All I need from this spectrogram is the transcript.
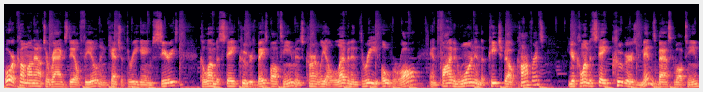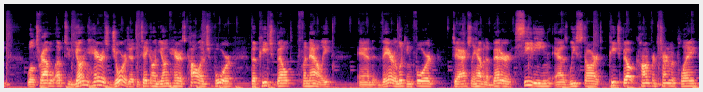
or come on out to Ragsdale Field and catch a three game series. Columbus State Cougars baseball team is currently 11 and 3 overall and 5 and 1 in the Peach Belt Conference. Your Columbus State Cougars men's basketball team will travel up to Young Harris, Georgia to take on Young Harris College for the Peach Belt finale. And they're looking forward to actually having a better seeding as we start Peach Belt Conference tournament play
